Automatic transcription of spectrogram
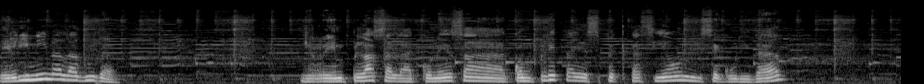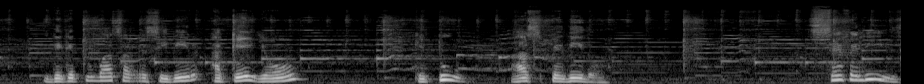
Elimina la duda y reemplázala con esa completa expectación y seguridad de que tú vas a recibir aquello que tú has pedido. Sé feliz,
